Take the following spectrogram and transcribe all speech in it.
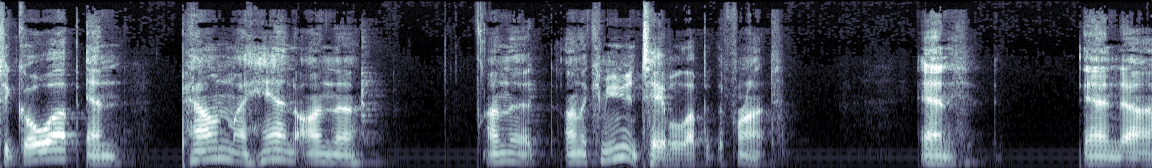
to go up and pound my hand on the, on the, on the communion table up at the front. And, and uh,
